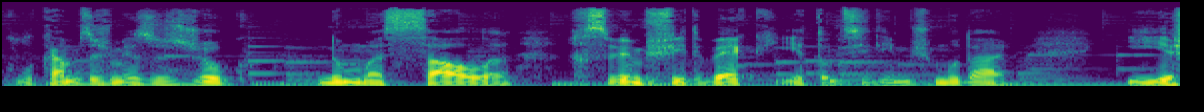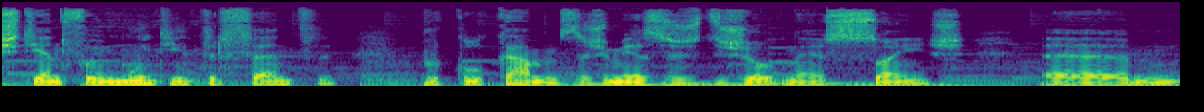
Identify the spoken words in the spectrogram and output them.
colocámos as mesas de jogo numa sala, recebemos feedback e então decidimos mudar. E este ano foi muito interessante porque colocámos as mesas de jogo, né, as sessões, um,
